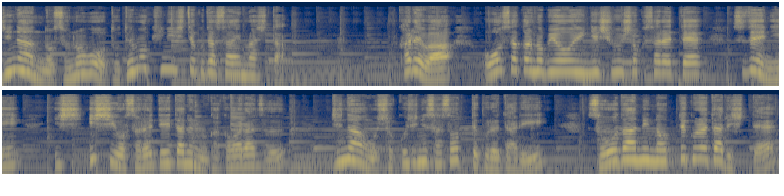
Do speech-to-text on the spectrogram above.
次男のその後をとても気にしてくださいました。彼は大阪の病院に就職されて、すでに医師をされていたにもかかわらず次男を食事に誘ってくれたり相談に乗ってくれたりして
